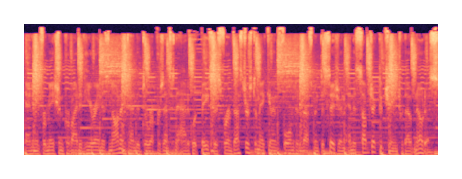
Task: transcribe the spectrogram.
Any information provided herein is not intended to represent an adequate basis for investors to make an informed investment decision and is subject to change without notice.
